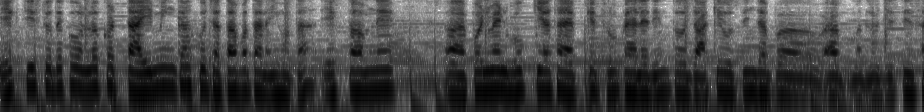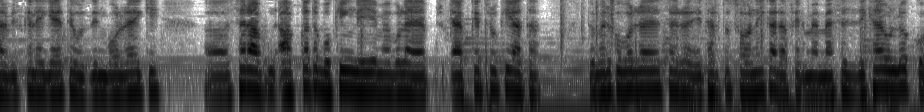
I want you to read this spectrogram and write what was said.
एक चीज़ तो देखो उन लोग को टाइमिंग का कुछ अता पता नहीं होता. एक तो हमने अपॉइंटमेंट बुक किया था ऐप के थ्रू पहले दिन. तो जाके उस दिन जब अ, मतलब जिस दिन सर्विस के लिए गए थे उस दिन बोल रहे कि अ, सर आप आपका तो बुकिंग नहीं है. मैं बोला ऐप ऐप के थ्रू किया था. तो मेरे को बोल रहा है, सर, इधर तो सो नहीं कर रहा। फिर मैं मैसेज दिखा है उन लोग को।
